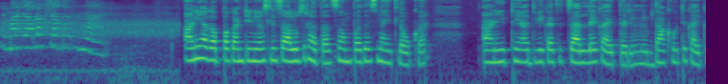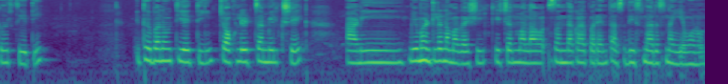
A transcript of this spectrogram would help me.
हे माझ्या लक्षातच नाही. आणि ह्या गप्पा कंटिन्युअसली चालूच राहतात संपतच नाहीत लवकर. आणि इथे अद्विकाचं चाललंय काहीतरी. मी दाखवते काय करते ती. इथे बनवते ती चॉकलेटचा मिल्कशेक आणि मी म्हटलं ना मगाशी किचन मला संध्याकाळपर्यंत असं दिसणारच नाही आहे म्हणून.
